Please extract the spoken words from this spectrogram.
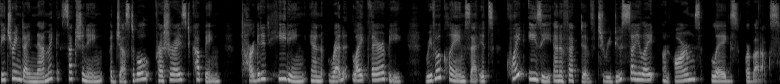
Featuring dynamic suctioning, adjustable pressurized cupping, targeted heating, and red light therapy, Revo claims that it's quite easy and effective to reduce cellulite on arms, legs, or buttocks.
